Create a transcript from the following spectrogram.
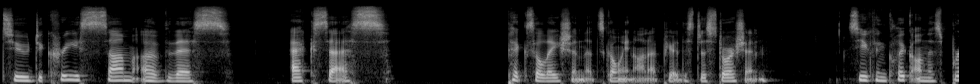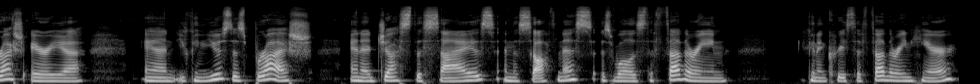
to decrease some of this excess pixelation that's going on up here, this distortion. So you can click on this brush area and you can use this brush and adjust the size and the softness as well as the feathering. You can increase the feathering here,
